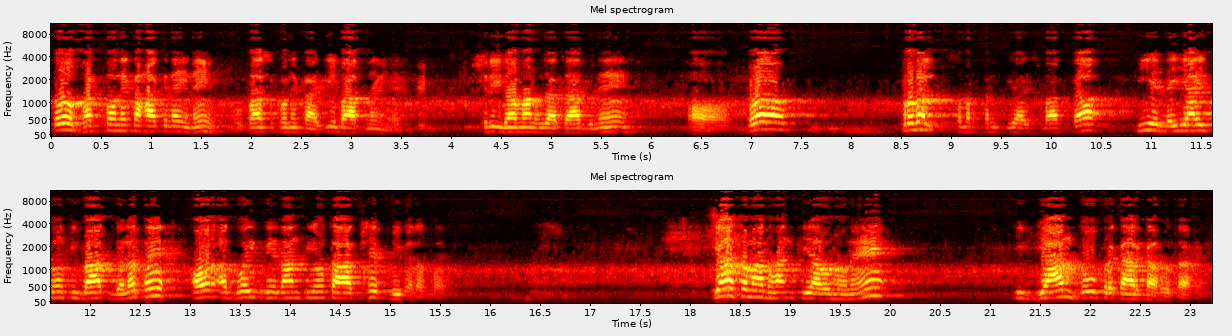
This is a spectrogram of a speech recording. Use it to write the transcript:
तो भक्तों ने कहा कि नहीं नहीं, उपासकों ने कहा, ये बात नहीं है। श्री रामानुजाचार्य ने बड़ा प्रबल समर्थन किया इस बात का कि ये नैयायिकों की बात गलत है और अद्वैत वेदांतियों का आक्षेप भी गलत है। क्या समाधान किया उन्होंने कि ज्ञान दो प्रकार का होता है।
